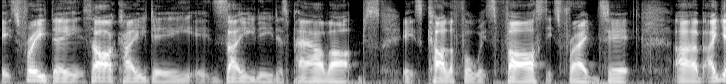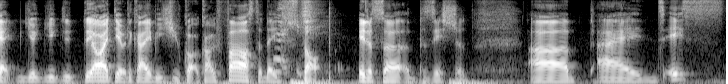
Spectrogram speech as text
it's 3D, it's arcadey, it's zany, there's power ups, it's colourful, it's fast, it's frantic. Um, and yeah, you, you, the idea of the game is you've got to go fast and then stop in a certain position. Um, and it's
